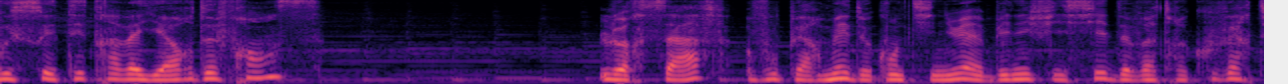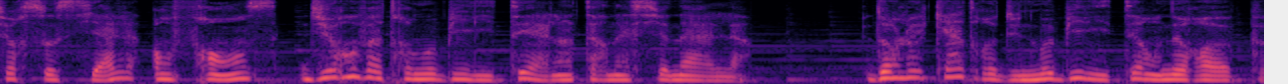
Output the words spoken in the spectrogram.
Vous souhaitez travailler hors de France? L'URSSAF vous permet de continuer à bénéficier de votre couverture sociale en France durant votre mobilité à l'international. Dans le cadre d'une mobilité en Europe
